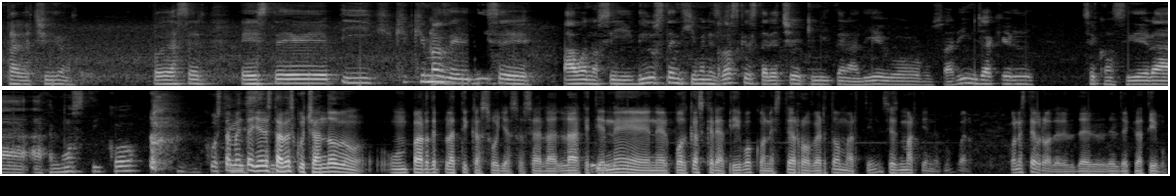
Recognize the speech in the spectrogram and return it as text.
Estaría chido. Podría ser. Este, ¿y qué, qué más de- dice? Ah, bueno, sí, Glusten Jiménez Vázquez estaría chido que inviten a Diego Rosarín, ya que él se considera agnóstico. Justamente ayer Este- estaba escuchando un par de pláticas suyas, o sea, la, la que tiene en el podcast creativo con este Roberto Martínez, si es Martínez, ¿no? Bueno, con este brother, el del, el de creativo.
